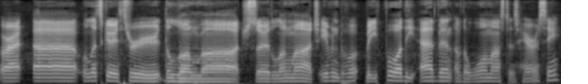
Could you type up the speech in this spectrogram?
All right. Uh, well, let's go through the Long March. So the Long March, even before before the advent of the War Master's heresy,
